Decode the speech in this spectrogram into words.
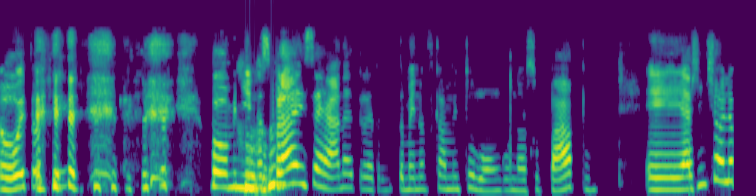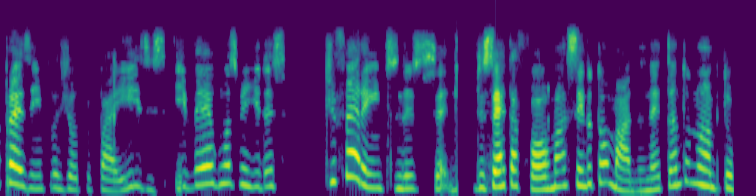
Oi, tô aqui. Bom, meninas, para encerrar, né, para também não ficar muito longo o nosso papo, é, a gente olha para exemplos de outros países e vê algumas medidas diferentes, de certa forma, sendo tomadas, né? Tanto no âmbito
